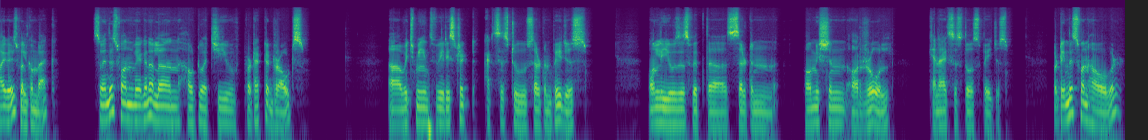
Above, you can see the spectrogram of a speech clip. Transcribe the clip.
Hi guys, welcome back. So in this one, we're going to learn how to achieve protected routes, uh, which means we restrict access to certain pages. Only users with a certain permission or role can access those pages. But in this one, however,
